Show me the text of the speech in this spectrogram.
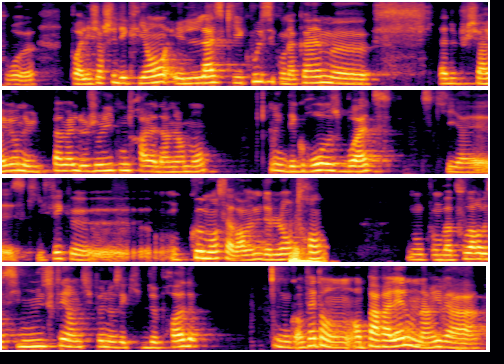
pour, pour aller chercher des clients. Et là, ce qui est cool, c'est qu'on a quand même, là, depuis que je suis arrivée, on a eu pas mal de jolis contrats dernièrement, avec des grosses boîtes, ce qui, ce qui fait qu'on commence à avoir même de l'entrant. Donc, on va pouvoir aussi muscler un petit peu nos équipes de prod. Donc, en fait, en parallèle, on arrive à,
